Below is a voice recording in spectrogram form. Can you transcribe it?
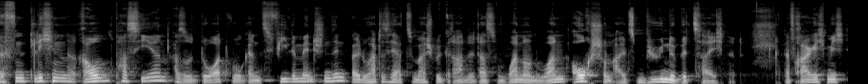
öffentlichen Raum passieren, also dort, wo ganz viele Menschen sind, weil du hattest ja zum Beispiel gerade das One-on-One -on -One auch schon als Bühne bezeichnet. Da frage ich mich,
